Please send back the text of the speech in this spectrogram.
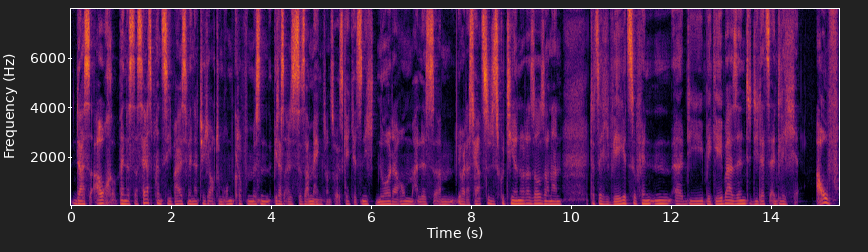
dass auch wenn es das Herzprinzip heißt, wir natürlich auch drum rumklopfen müssen, wie das alles zusammenhängt und so. Es geht jetzt nicht nur darum, alles ähm, über das Herz zu diskutieren oder so, sondern tatsächlich Wege zu finden, äh, die begehbar sind, die letztendlich auf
